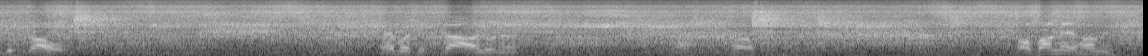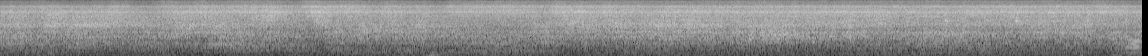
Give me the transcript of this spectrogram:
ร์สิบเก้าไอ้เบอร์สิบเก้ารู้นะเออขอฟังได้ฟังนี่เออ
